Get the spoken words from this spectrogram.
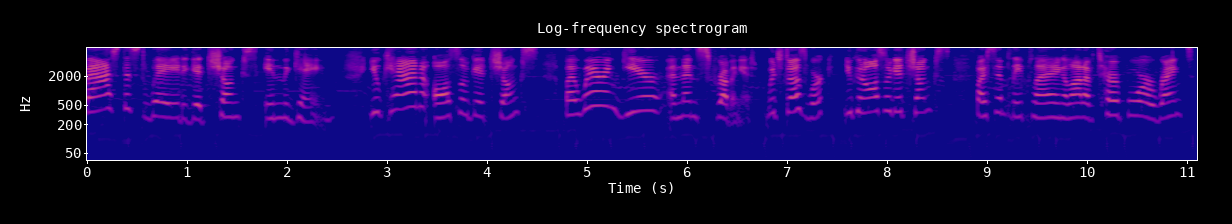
fastest way to get chunks in the game. You can also get chunks by wearing gear and then scrubbing it, which does work. You can also get chunks by simply playing a lot of Turf War Ranked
